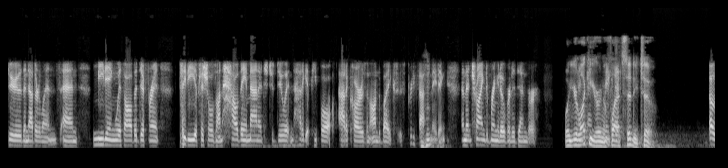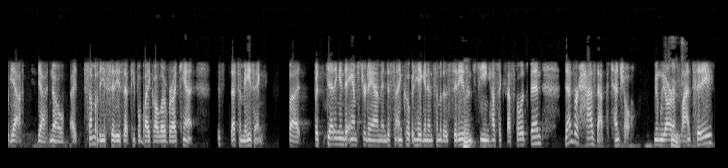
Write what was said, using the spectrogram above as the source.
through the Netherlands and meeting with all the different city officials on how they managed to do it and how to get people out of cars and onto bikes. It was pretty mm-hmm. fascinating. Mm-hmm. And then trying to bring it over to Denver. Well, you're lucky you're in a flat it, city too. Oh yeah, yeah. No, I, some of these cities that people bike all over, I can't. that's amazing but but getting into Amsterdam and, and Copenhagen and some of those cities right. and seeing how successful it's been, Denver has that potential. I mean, we are Huge. a flat city.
